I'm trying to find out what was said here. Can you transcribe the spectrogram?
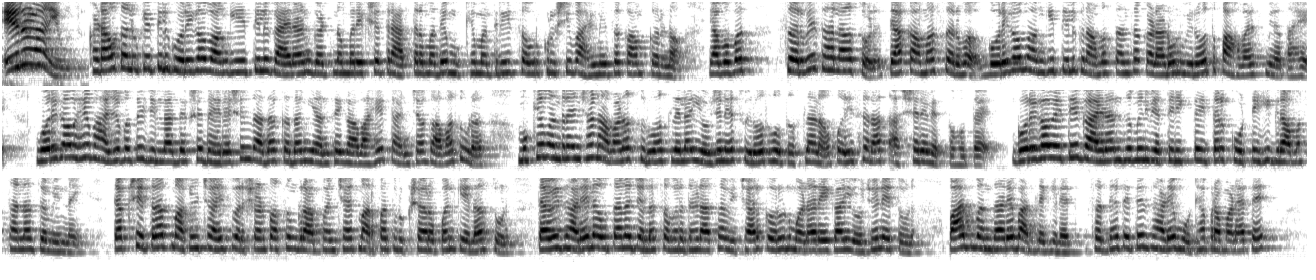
Yerala news. Khatav तालुक्यातील गोरेगाव वांगी येथील गायरान गट नंबर एकशे त्र्याहत्तरमध्ये मुख्यमंत्री सौर कृषी वाहिनीचं काम करणं याबाबत सर्वे झाला असून त्या कामात सर्व गोरेगाव वांगीतील ग्रामस्थांचा कडाडून विरोध पाहावयास मिळत आहे. गोरेगाव हे भाजपचे जिल्हाध्यक्ष धैर्यशील दादा कदम यांचे गाव आहे. त्यांच्या गावातूनच मुख्यमंत्र्यांच्या नावानं सुरू असलेल्या योजनेस विरोध होत असल्यानं परिसरात आश्चर्य व्यक्त होत आहे गोरेगाव येथे गायरान जमीन व्यतिरिक्त इतर कोठेही ग्रामस्थांना जमीन नाही. त्या क्षेत्रात मागील चाळीस वर्षांपासून ग्रामपंचायत मार्फत वृक्षारोपण केलं असून त्यावेळी झाडे लावताना जलसंवर्धनाचा विचार करून मनरेगा योजनेतून पाच बंधारे बांधले गेलेत. सध्या तेथे झाडे मोठ्या प्रमाणात आहेत.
